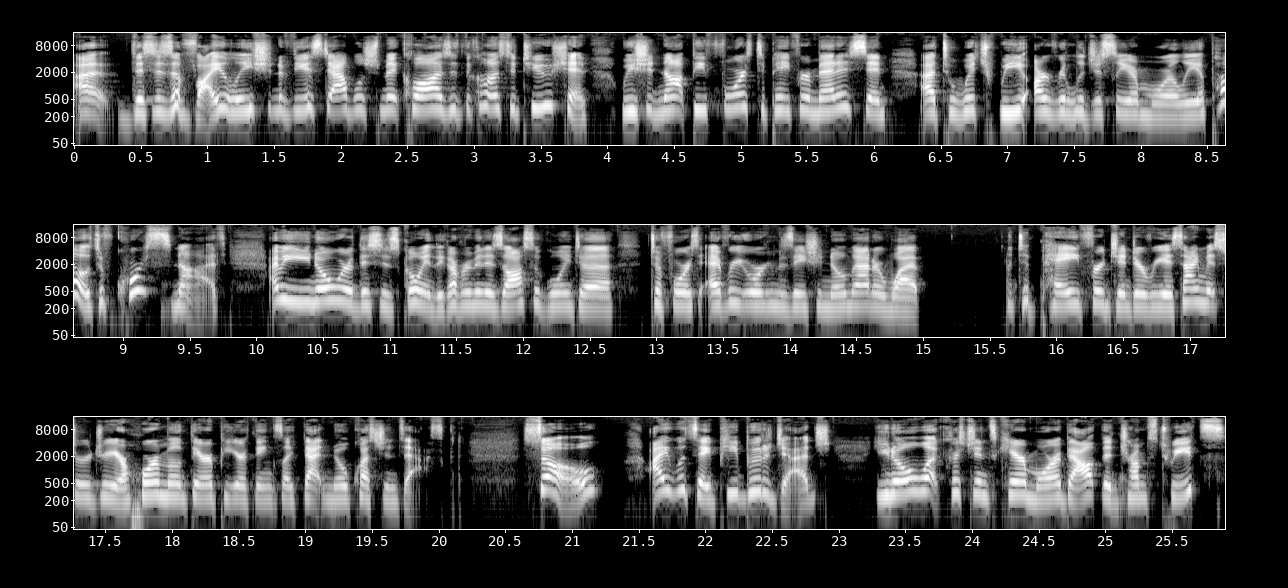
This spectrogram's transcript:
Uh, this is a violation of the Establishment Clause of the Constitution. We should not be forced to pay for medicine uh, to which we are religiously or morally opposed. Of course not. I mean, you know where this is going. The government is also going to to force every organization, no matter what, to pay for gender reassignment surgery or hormone therapy or things like that, no questions asked. So I would say Pete Buttigieg, you know what Christians care more about than Trump's tweets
